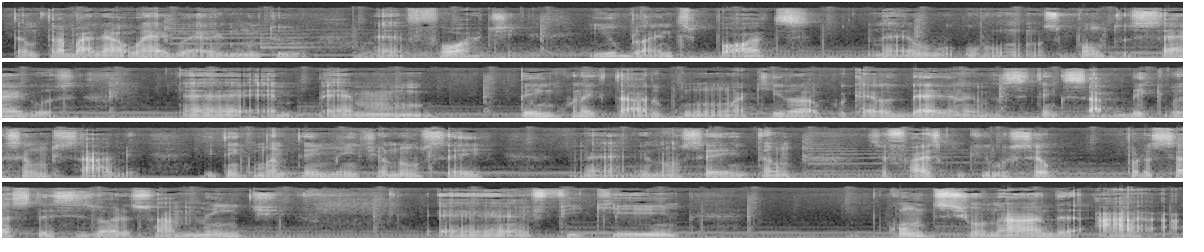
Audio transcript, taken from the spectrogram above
Então, trabalhar o ego é muito é, forte. E o blind spots, né, o, o, os pontos cegos, é, é, é, bem conectado com, aquilo, com aquela ideia, né? Você tem que saber que você não sabe e tem que manter em mente, eu não sei, né? Eu não sei. Então, você faz com que o seu processo decisório, sua mente, é, fique condicionada a,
